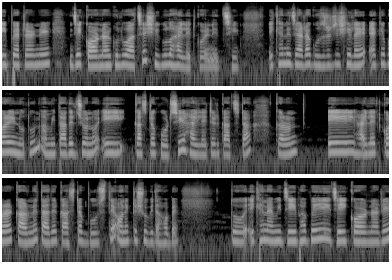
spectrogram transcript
এই প্যাটার্নে যে কর্নারগুলো আছে সেগুলো হাইলাইট করে নিচ্ছি। এখানে যারা গুজরাটি সেলাই একেবারেই নতুন, আমি তাদের জন্য এই কাজটা করছি হাইলাইটের কাজটা। কারণ এই হাইলাইট করার কারণে তাদের কাজটা বুঝতে অনেকটা সুবিধা হবে। তো এখানে আমি যেইভাবে যেই কর্নারে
